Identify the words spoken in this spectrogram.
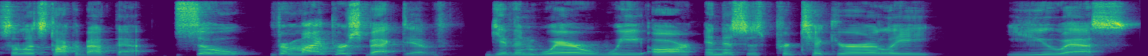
So let's talk about that. So, from my perspective, given where we are, and this is particularly US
